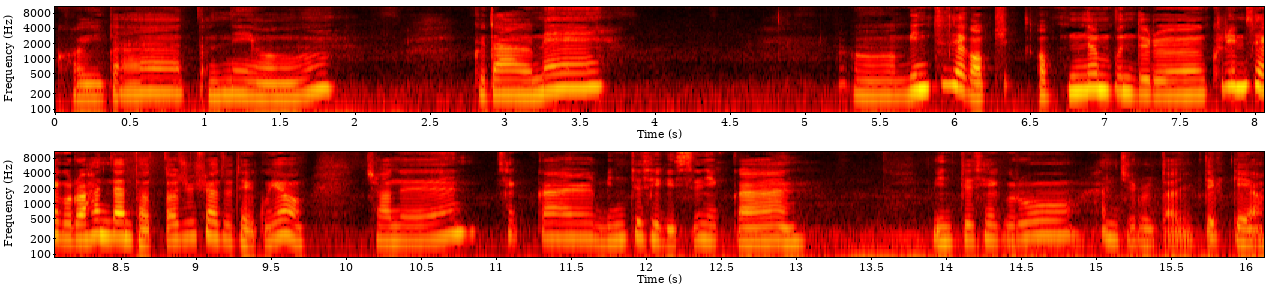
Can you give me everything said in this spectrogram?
거의 다 떴네요. 그 다음에 어, 민트색 없, 없는 분들은 크림색으로 한 단 더 떠주셔도 되고요. 저는 색깔 민트색 있으니까 민트색으로 한 줄을 떠, 뜰게요.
